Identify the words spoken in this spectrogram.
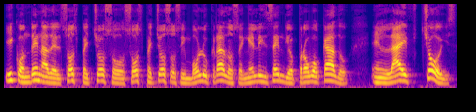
y condena del sospechoso o sospechosos involucrados en el incendio provocado en Life Choice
